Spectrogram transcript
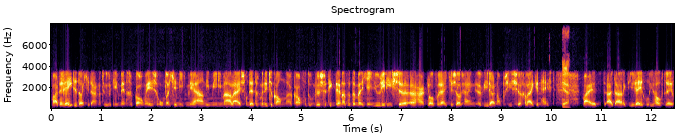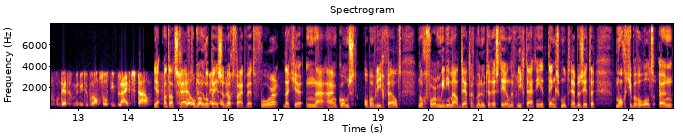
Maar de reden dat je daar natuurlijk in bent gekomen is omdat je niet meer aan die minimale eis van 30 minuten kan, uh, kan voldoen. Dus ik denk dat het een beetje een juridisch haarkloverijtje zou zijn wie daar dan precies gelijk in heeft. Ja. Maar het, uiteindelijk die regel, die hoofdregel van 30 minuten brandstof, die blijft staan. Ja, want dat schrijft de Europese luchtvaartwet voor dat je na aankomst op een vliegveld nog voor minimaal 30 minuten resterende vliegtijd in je tanks moet hebben zitten. Mocht je bijvoorbeeld een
